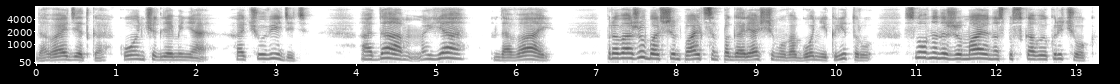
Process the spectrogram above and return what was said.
«Давай, детка, кончи для меня. Хочу видеть». «Адам, я...» «Давай». Провожу большим пальцем по горящему в агонии клитору, словно нажимаю на спусковой крючок.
